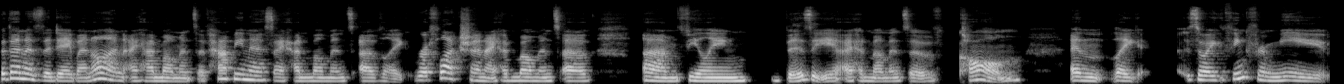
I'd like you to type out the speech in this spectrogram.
But then as the day went on, I had moments of happiness. I had moments of like reflection. I had moments of um, feeling busy. I had moments of calm. And like, so I think for me,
